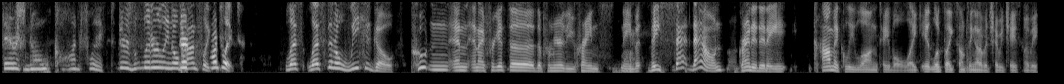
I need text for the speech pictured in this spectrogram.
There's no conflict. There's literally no There- conflict. Conflict. less less than a week ago putin and and i forget the the premier of the ukraine's name but they sat down granted at a comically long table like it looked like something out of a chevy chase movie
